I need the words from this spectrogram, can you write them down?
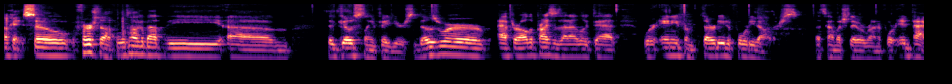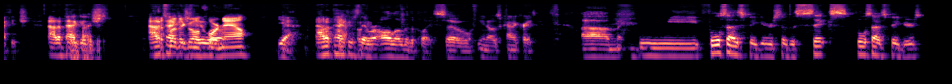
Okay. So first off, we'll talk about the um the Ghostling figures. Those were after all the prices that I looked at were any from thirty to forty dollars. That's how much they were running for in package. Out of package. package. Out of That's what they're going they for were- now. Yeah, out of package, they okay. were all over the place. So you know, it's kind of crazy. Um, the full size figures, so the six full size figures,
